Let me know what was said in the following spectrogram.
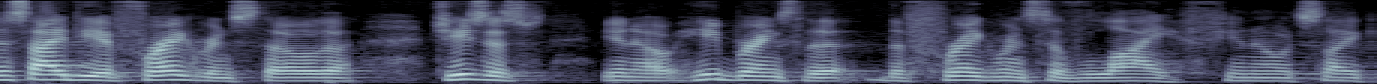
This idea of fragrance, though, the, Jesus, you know, he brings the, the fragrance of life. You know, it's like,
